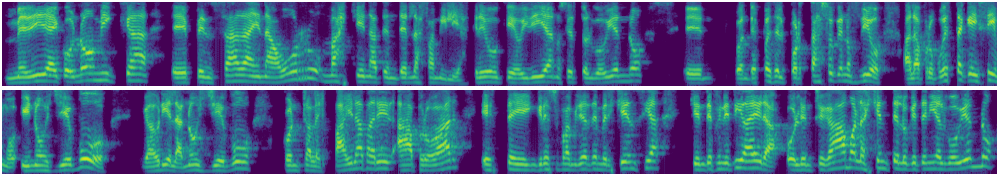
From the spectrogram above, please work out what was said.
medida económica eh, pensada en ahorro más que en atender las familias. Creo que hoy día, ¿no es cierto?, el gobierno... Eh, después del portazo que nos dio a la propuesta que hicimos y nos llevó Gabriela, nos llevó contra la espalda y la pared a aprobar este ingreso familiar de emergencia, que en definitiva era o le entregábamos a la gente lo que tenía el gobierno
